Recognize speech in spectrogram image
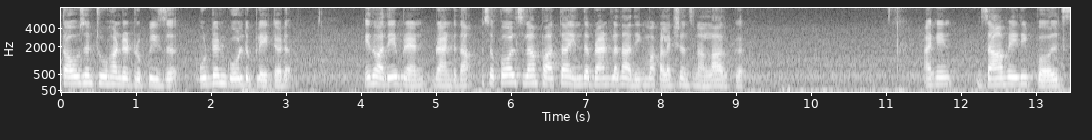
thousand two hundred rupees and gold plated இதுவும் அதே பிராண்ட் பிராண்டு தான். ஸோ பேர்ல்ஸ்லாம் பார்த்தா இந்த பிராண்டில் தான் அதிகமாக கலெக்ஷன்ஸ் நல்லா இருக்குது அகெயின் ஜாவேரி பேர்ல்ஸ்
